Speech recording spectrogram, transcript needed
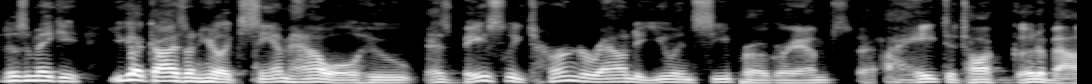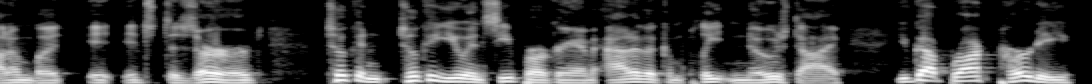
It doesn't make it. You got guys on here like Sam Howell, who has basically turned around to UNC programs. I hate to talk good about him, but it, it's deserved. Took a took a UNC program out of a complete nosedive. You've got Brock Purdy,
